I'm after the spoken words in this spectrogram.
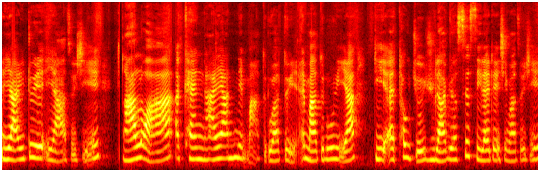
အရာကြီးတွေ့တဲ့အရာဆိုရှင် ငါးလွာအခန်း900နှစ်မှာသူတို့ကတွေ့တယ်အဲ့မှာသူတို့တွေကဒီအထုပ်ကြိုယူလာပြီးတော့စစ်စီလိုက်တဲ့အချိန်မှာဆိုရှင်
